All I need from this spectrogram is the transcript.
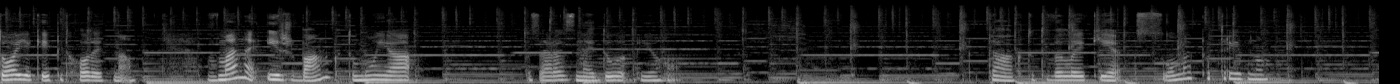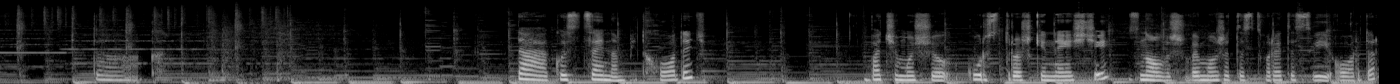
той, який підходить нам. В мене Іжбанк, тому я зараз знайду його. Так, тут великі суми потрібно. Так. Так, ось цей нам підходить. Бачимо, що курс трошки нижчий. Знову ж, ви можете створити свій ордер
